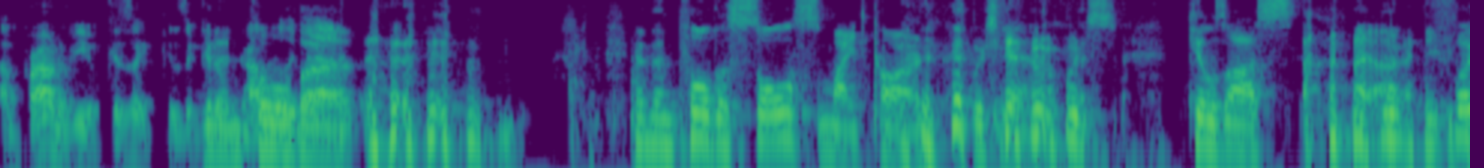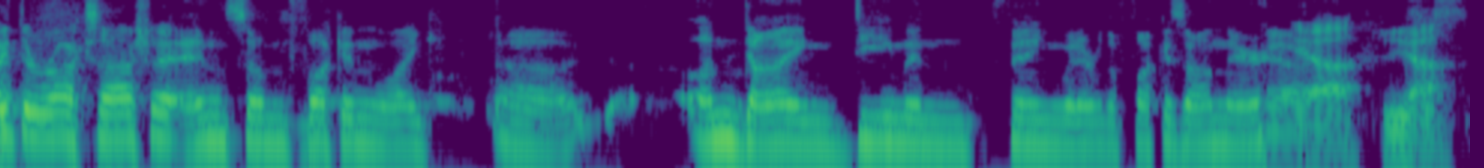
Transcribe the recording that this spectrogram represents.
I'm proud of you because because it could have gone really pull bad. the uh, and then pull the Soul Smite card, which Yeah. which kills us. Yeah. Fight the Rakshasa and some fucking like uh undying demon thing, whatever the fuck is on there. Yeah. Yeah, Jesus.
